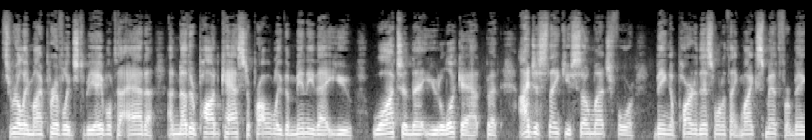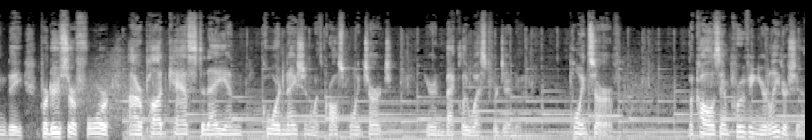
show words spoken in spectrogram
It's really my privilege to be able to add a, another podcast to probably the many that you watch and that you look at. But I just thank you so much for being a part of this. I want to thank Mike Smith for being the producer for our podcast today in coordination with Crosspoint Church here in Beckley, West Virginia. Point serve because improving your leadership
